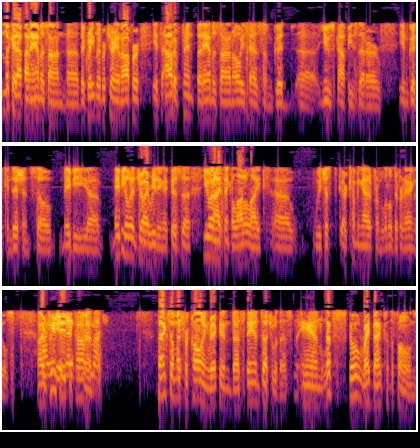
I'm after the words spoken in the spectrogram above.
look it up on Amazon. Uh, the Great Libertarian Offer. It's out of print, but Amazon always has some good uh, used copies that are in good condition. So maybe uh, maybe you'll enjoy reading it because uh, you and I think a lot alike. Uh, we just are coming at it from a little different angles. I I hear you. appreciate your Thank you very much. Thanks so much for calling, Rick, and uh, stay in touch with us. And let's go right back to the phones.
